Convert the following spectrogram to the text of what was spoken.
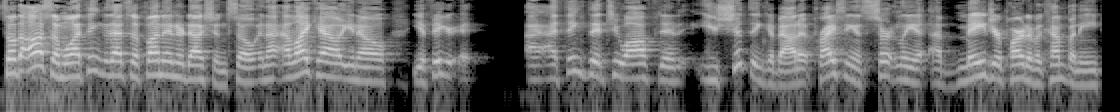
So the awesome. Well, I think that that's a fun introduction. So, and I, I like how you know you figure I, I think that too often you should think about it. Pricing is certainly a, major part of a company,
